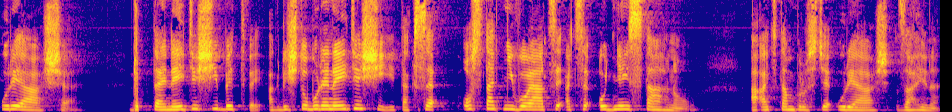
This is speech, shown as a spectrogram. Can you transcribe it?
Uriáše do té nejtěžší bitvy a když to bude nejtěžší, tak se ostatní vojáci, ať se od něj stáhnou a ať tam prostě Uriáš zahyne.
